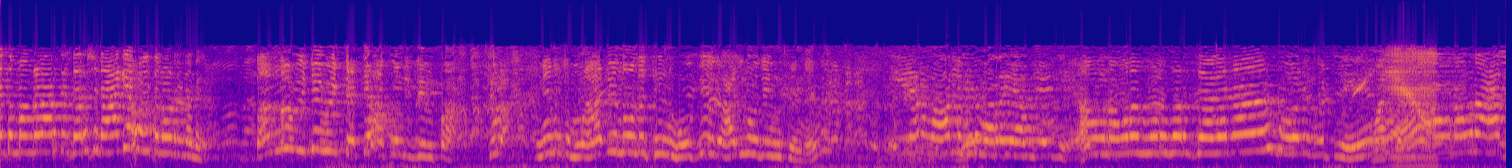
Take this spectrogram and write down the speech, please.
ಎದ್ದು ಮಂಗಳಾರತಿ ದರ್ಶನ ಆಗೇ ಹೋಯ್ತು ನೋಡ್ರಿ ನನಗೆ. ತನ್ನ ವಿದ್ಯೆ ವಿದ್ಯೆ ಹಾಕೊಂಡಿದ್ದೀರಪ್ಪ ಚಲೋ ನಿನಗೆ ಮಾಡಿ ನೋಡ ತಿಂದು ಹೋಗಿ ಅಲ್ಲಿ ನೋದಿನ ತಿಂದೆ ಏನು ಮಾಡ್ಲಿ ಬಿಡು ಮರಯ್ಯ ಅವನವನ ನೋಡಿಬಾರ ಜಾಗನ ನೋಡಿಬಿಟ್ರಿ ಮತ್ತೆ? ಅವನವನ ಆಗ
